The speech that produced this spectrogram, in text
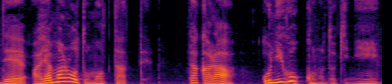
で、謝ろうと思ったって。だから、鬼ごっこの時に、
